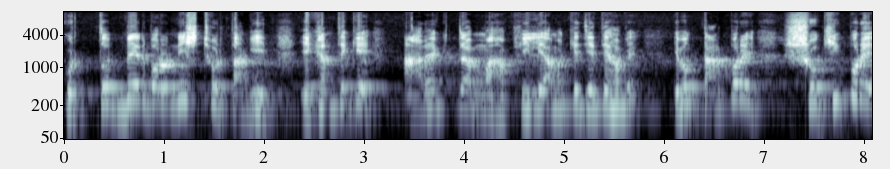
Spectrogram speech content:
কর্তব্যের বড় নিষ্ঠুর তাগিদ, এখান থেকে আর একটা মাহফিলে আমাকে যেতে হবে এবং তারপরে সখীপুরে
